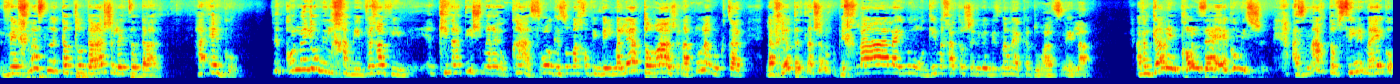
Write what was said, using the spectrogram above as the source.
והכנסנו את התודעה של עץ הדת, האגו. וכל היום נלחמים ורבים, קנאת איש מרעהו, כעס, רוגז ומחבים, ואלמלא התורה שנתנו לנו קצת להחיות את נפשנו, בכלל היינו הורגים אחד את השני, ומזמן היה כדור הארץ נעלם. אבל גם עם כל זה האגו, מש... אז נער תופסים עם האגו,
